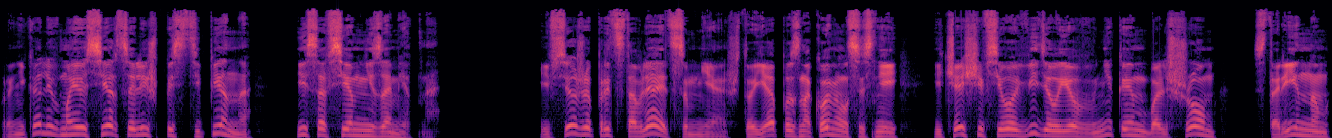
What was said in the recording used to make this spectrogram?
проникали в мое сердце лишь постепенно и совсем незаметно. И все же представляется мне, что я познакомился с ней и чаще всего видел ее в некоем большом, старинном,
